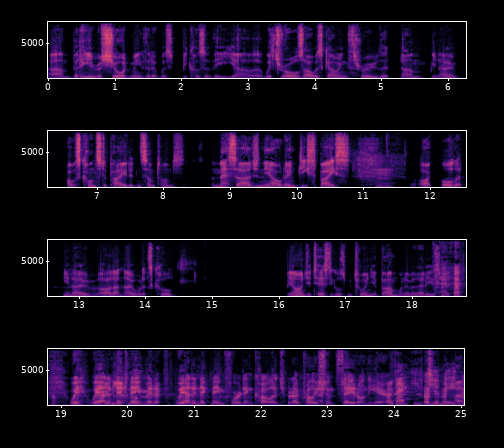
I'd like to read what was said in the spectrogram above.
Um, but he assured me that it was because of the uh, withdrawals I was going through that, um, you know, I was constipated and sometimes a massage in the old empty space, Hmm. I call it. You know, I don't know what it's called. Behind your testicles, between your bum, whatever that is. But We we had a Yeah, yeah. nickname in it. We had a nickname for it in college, but I probably shouldn't say it on the air. Thank you, Jimmy. Uh,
